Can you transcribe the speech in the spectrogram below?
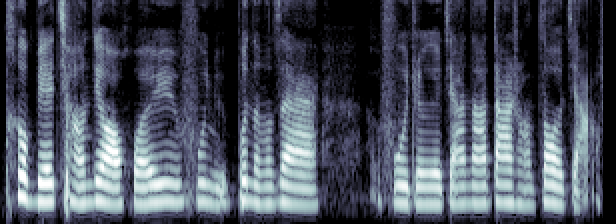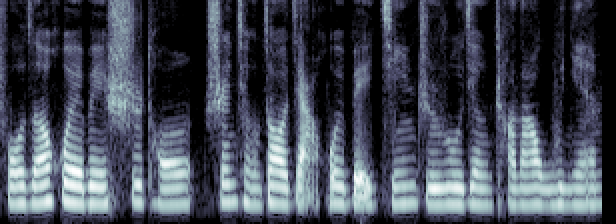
特别强调怀孕妇女不能在赴这个加拿大上造假，否则会被视同申请造假，会被禁止入境长达五年。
